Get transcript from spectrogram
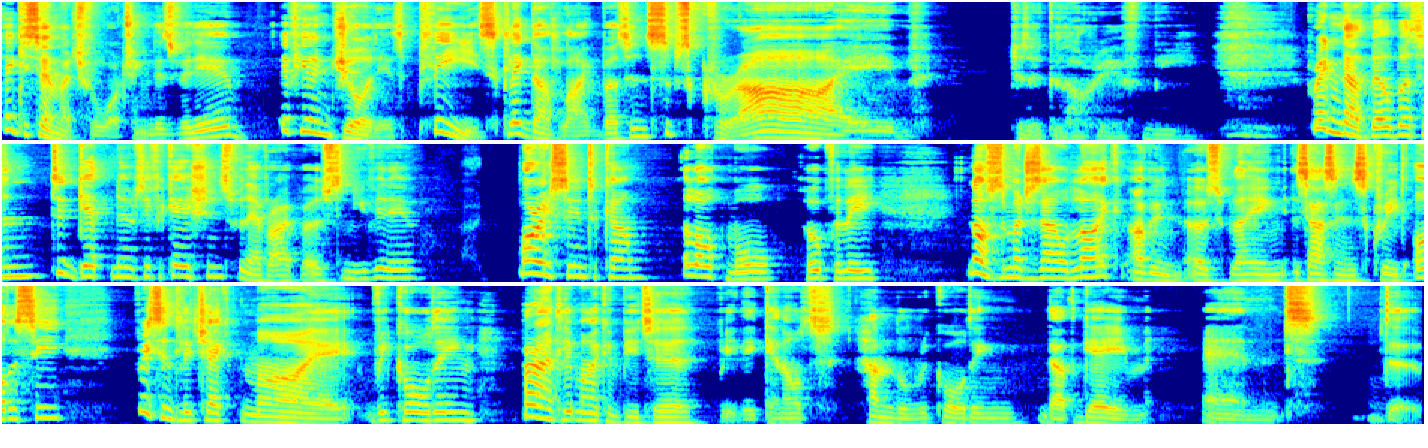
Thank you so much for watching this video. If you enjoyed it, please click that like button, subscribe to the glory of me. Ring that bell button to get notifications whenever I post a new video. More is soon to come, a lot more, hopefully. Not as much as I would like, I've been also playing Assassin's Creed Odyssey. Recently checked my recording, apparently my computer really cannot handle recording that game, and the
